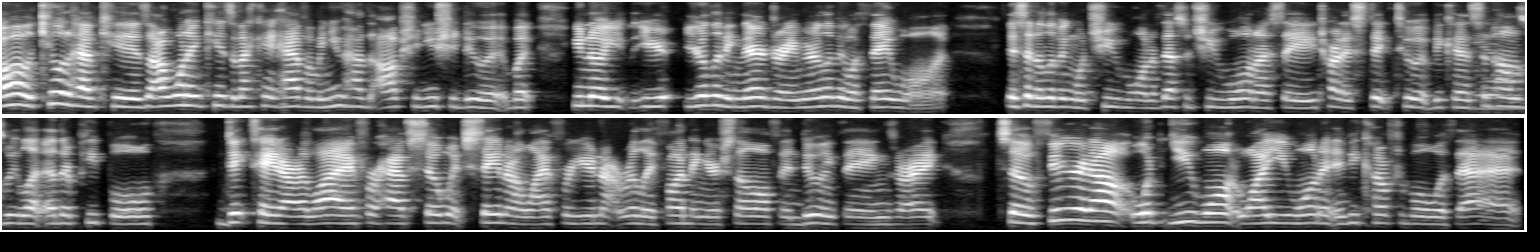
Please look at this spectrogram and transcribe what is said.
oh, I would kill to have kids. I wanted kids and I can't have them, and you have the option. You should do it. But you know, you, you're you're living their dream. You're living what they want." Instead of living what you want, if that's what you want, I say try to stick to it because Yeah. sometimes we let other people dictate our life or have so much say in our life where you're not really finding yourself and doing things, right? So figure it out what you want, why you want it, and be comfortable with that.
